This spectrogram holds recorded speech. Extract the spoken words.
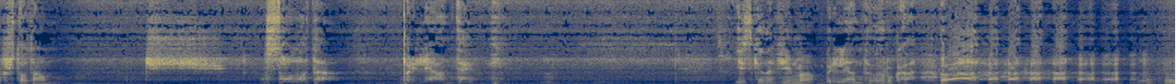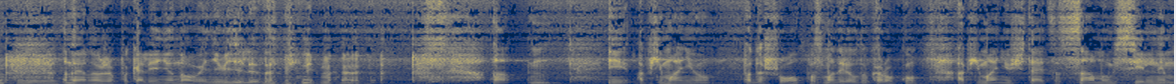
Что там? Ч -ч, золото, бриллианты. Из кинофильма «Бриллиантовая рука». Наверное, уже поколение новое не видели этот фильм. А, и Абхиманию подошел, посмотрел эту коробку. Абхиманию считается самым сильным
